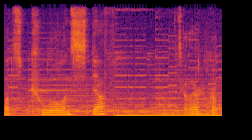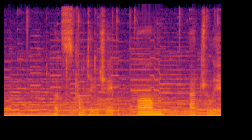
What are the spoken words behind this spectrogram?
That's cool and stuff. This guy there. Okay, that's kind of taking shape. Um, actually.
